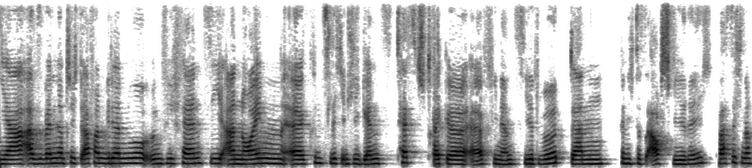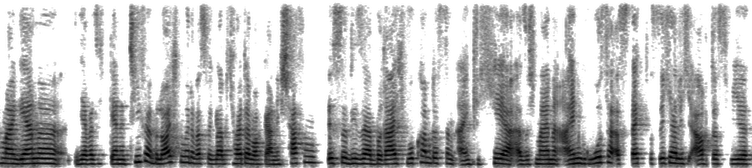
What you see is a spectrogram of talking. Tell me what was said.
Ja, also wenn natürlich davon wieder nur irgendwie fancy A9 äh, künstliche Intelligenz Teststrecke äh, finanziert wird, dann finde ich das auch schwierig. Was ich nochmal gerne, ja, was ich gerne tiefer beleuchten würde, was wir glaube ich heute aber auch gar nicht schaffen, ist so dieser Bereich, wo kommt das denn eigentlich her? Also ich meine, ein großer Aspekt ist sicherlich auch, dass wir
